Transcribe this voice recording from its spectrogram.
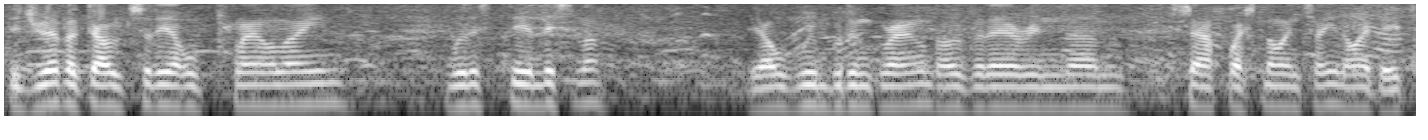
Did you ever go to the old plough lane with us, dear listener? The old Wimbledon ground over there in um, Southwest 19? I did.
